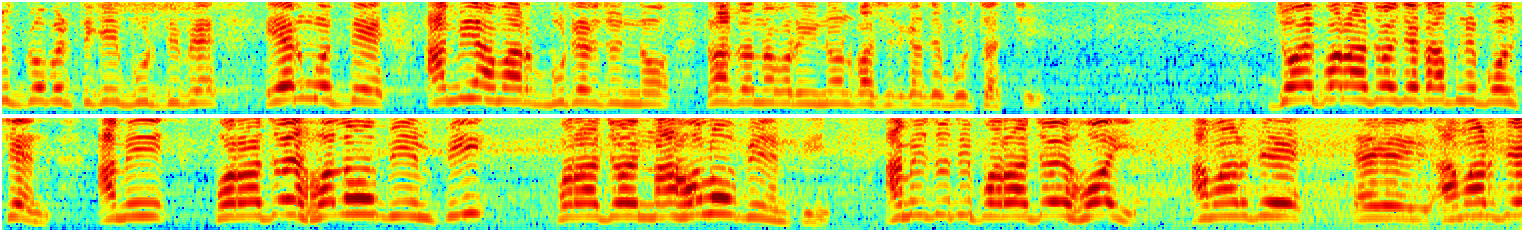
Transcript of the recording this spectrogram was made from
যোগ্য ব্যক্তিকেই ভোট দিবে। এর মধ্যে আমি আমার ভোটের জন্য রাজানগর ইউনিয়নবাসীর কাছে ভোট চাচ্ছি। জয় পরাজয় যেটা আপনি বলছেন, আমি পরাজয় হলেও বিএনপি, পরাজয় না হলেও বিএনপি। আমি যদি পরাজয় হই, আমার যে আমার যে,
